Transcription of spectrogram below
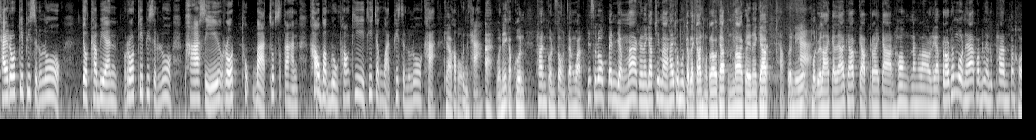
ใช้รถที่พิษณุโลก จดทะเบียนรถที่พิษณุโลก ภาษีรถทุกบาททุกสตางค์เข้าบำรุงท้องที่ที่จังหวัดพิษณุโลกค่ะครับขอบคุณผมค่ะอะ วันนี้กับคุณท่านขนส่งจังหวัดพิษณุโลกเป็นอย่างมากเลยนะครับ ที่มาให้ข้อมูลกับรายการของเราครับขอบคุณมากเลยนะครับขอบคุณวันนี้ค่ะหมดเวลากันแล้วครับกับรายการห้องนั่งเล่านะครับ เราทั้งหมดนะฮะพร้อมด้วยกันทุกท่านต้องขอ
